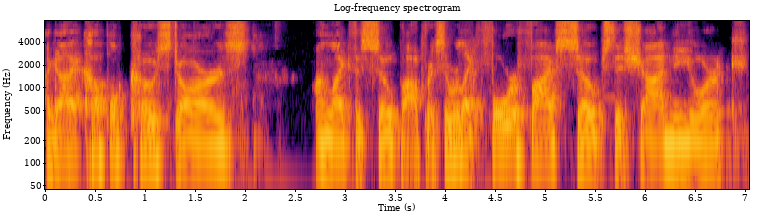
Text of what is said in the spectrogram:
I got a couple co-stars on like the soap operas. There were like four or five soaps that shot in New York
